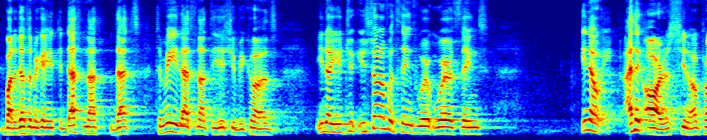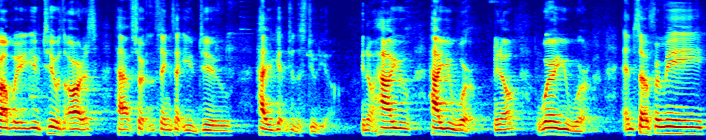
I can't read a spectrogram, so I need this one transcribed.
but it doesn't make any. That's not. That's to me. That's not the issue because, you know, you do, you start off with things where where things. You know, I think artists. You know, probably you too as artists have certain things that you do. How you get into the studio. You know how you how you work. You know where you work. And so for me,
